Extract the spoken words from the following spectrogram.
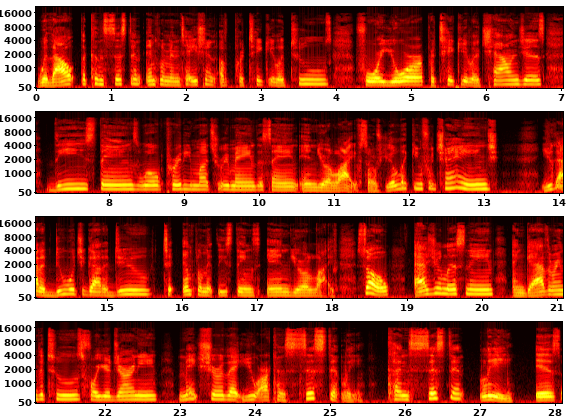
Without the consistent implementation of particular tools for your particular challenges, these things will pretty much remain the same in your life. So if you're looking for change, you got to do what you got to do to implement these things in your life. So, as you're listening and gathering the tools for your journey, make sure that you are consistently, consistently is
